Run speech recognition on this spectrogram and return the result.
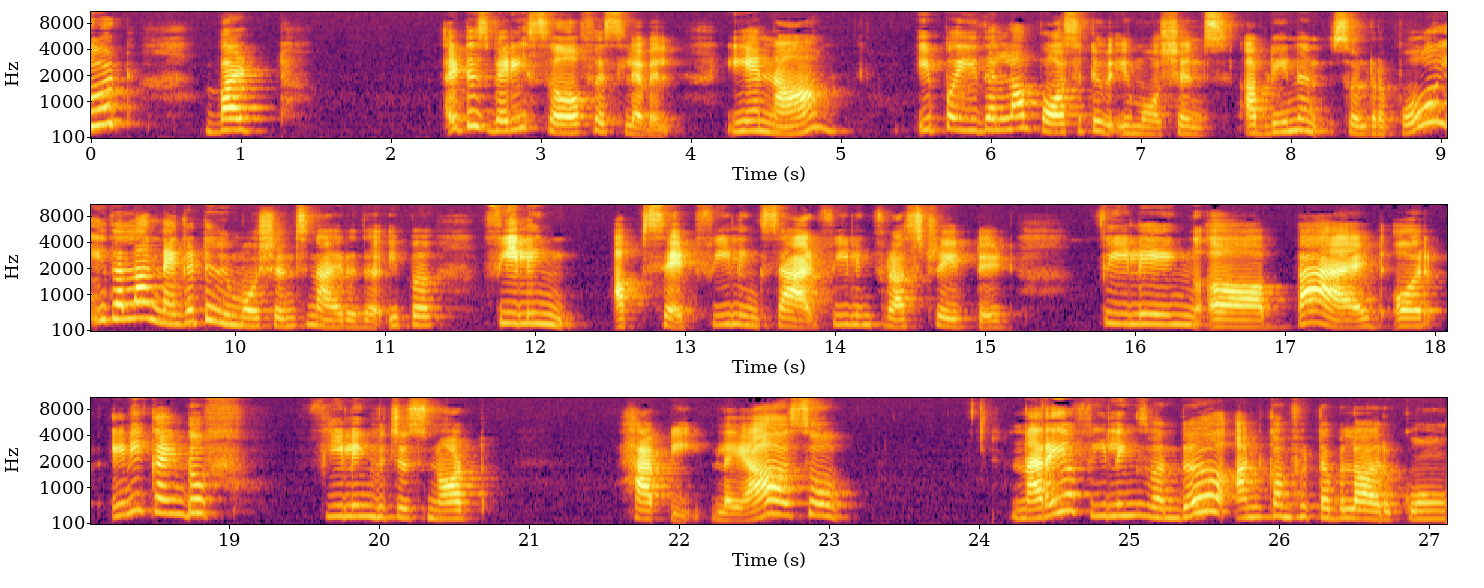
good but it is very surface level ஏன்னா இப்போ இதெல்லாம் பாசிட்டிவ் இமோஷன்ஸ் அப்படின்னு சொல்கிறப்போ இதெல்லாம் நெகட்டிவ் இமோஷன்ஸ்னு ஆயிடுது இப்போ feeling upset feeling sad feeling frustrated feeling bad or any kind of feeling which is not happy இல்லையா? ஸோ நிறைய ஃபீலிங்ஸ் வந்து அன்கம்ஃபர்டபுளாக இருக்கும்.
